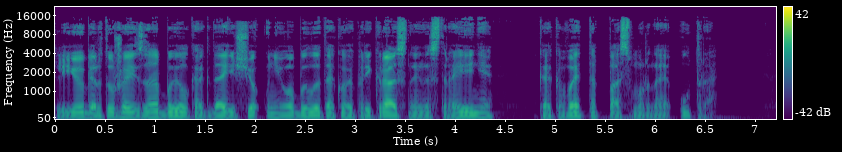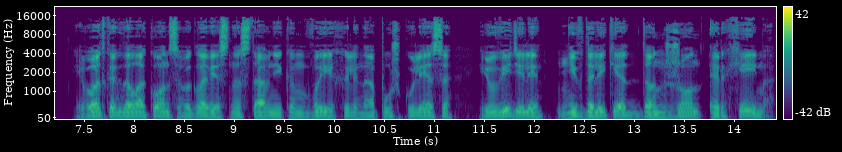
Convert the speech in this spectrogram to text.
Льюберт уже и забыл, когда еще у него было такое прекрасное настроение — как в это пасмурное утро. И вот когда лаконцы во главе с наставником выехали на опушку леса и увидели невдалеке донжон Эрхейма,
